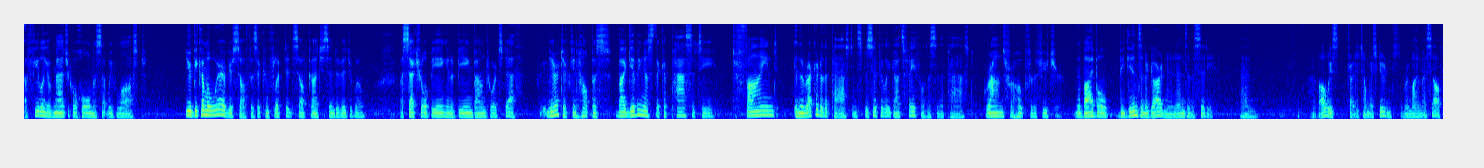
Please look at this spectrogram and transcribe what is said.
a, feeling of magical wholeness that we've lost. You become aware of yourself as a conflicted, self-conscious individual, a sexual being and a being bound towards death. Narrative can help us by giving us the capacity to find in the record of the past, and specifically God's faithfulness in the past, grounds for hope for the future. The Bible begins in a garden and ends in a city. And I've always tried to tell my students, and remind myself,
